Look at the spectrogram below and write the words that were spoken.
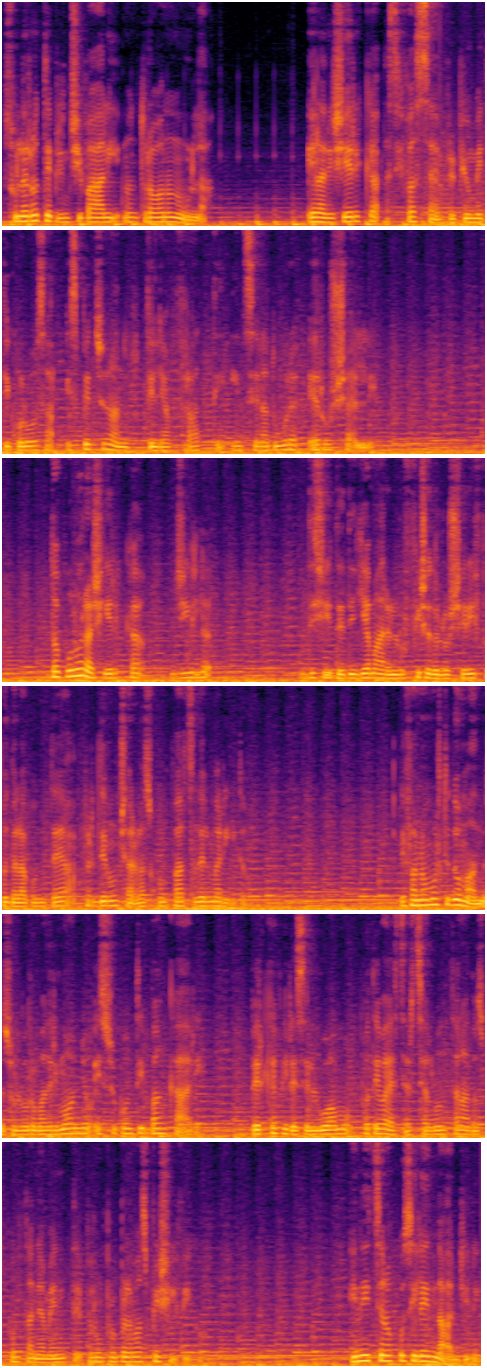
Sulle rotte principali non trovano nulla e la ricerca si fa sempre più meticolosa ispezionando tutti gli anfratti, insenature e ruscelli. Dopo un'ora circa, Jill decide di chiamare l'ufficio dello sceriffo della contea per denunciare la scomparsa del marito. Le fanno molte domande sul loro matrimonio e sui conti bancari, per capire se l'uomo poteva essersi allontanato spontaneamente per un problema specifico. Iniziano così le indagini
